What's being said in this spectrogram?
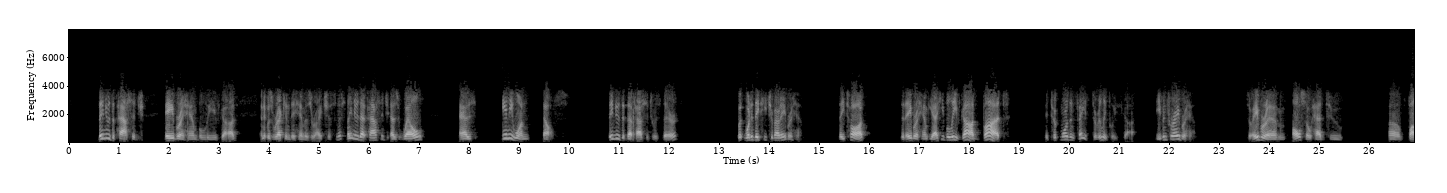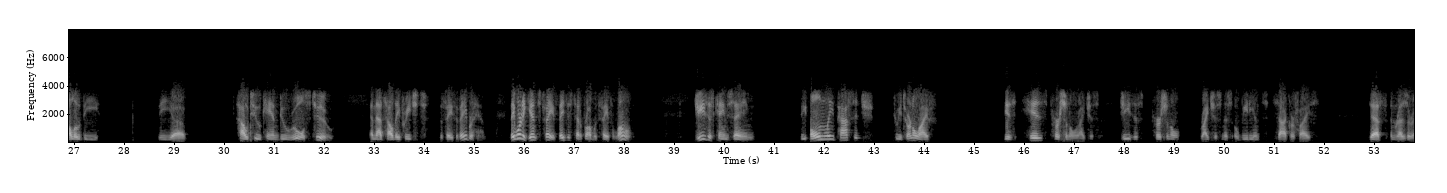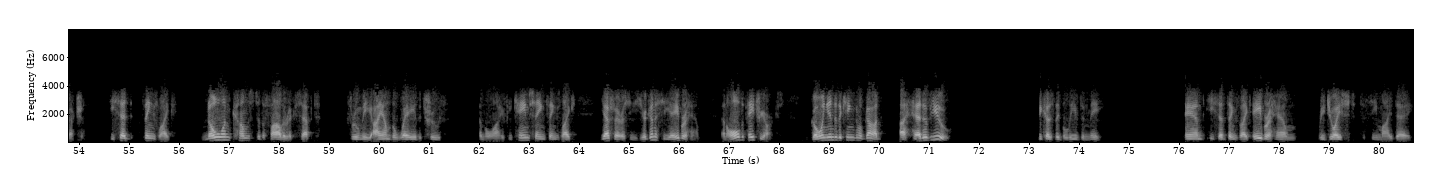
They knew the passage, Abraham believed God, and it was reckoned to him as righteousness. They knew that passage as well as anyone else. They knew that that passage was there. But what did they teach about Abraham? They taught that Abraham, yeah, he believed God, but it took more than faith to really please God, even for Abraham. So Abraham also had to uh, follow the the uh, how to can do rules too, and that's how they preached the faith of Abraham. They weren't against faith; they just had a problem with faith alone. Jesus came saying, the only passage to eternal life is His personal righteousness. Jesus' personal righteousness, obedience, sacrifice, death, and resurrection. He said things like, No one comes to the Father except through me. I am the way, the truth, and the life. He came saying things like, Yeah, Pharisees, you're going to see Abraham and all the patriarchs going into the kingdom of God ahead of you because they believed in me. And he said things like, Abraham rejoiced to see my day.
